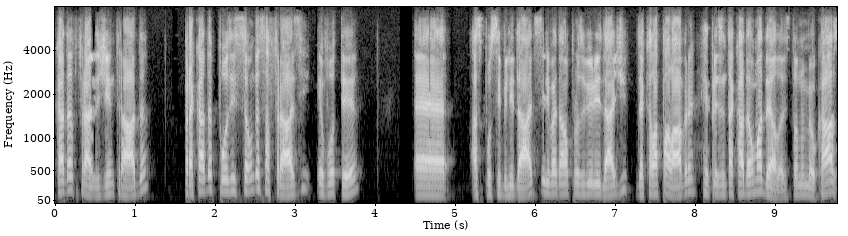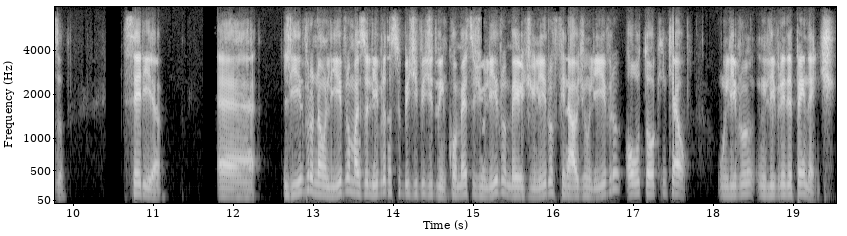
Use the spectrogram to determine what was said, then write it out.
cada frase de entrada, para cada posição dessa frase, eu vou ter é, as possibilidades, ele vai dar uma probabilidade daquela palavra representar cada uma delas. Então, no meu caso, seria é, livro, não livro, mas o livro está subdividido em começo de um livro, meio de um livro, final de um livro, ou o token, que é um livro, um livro independente.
